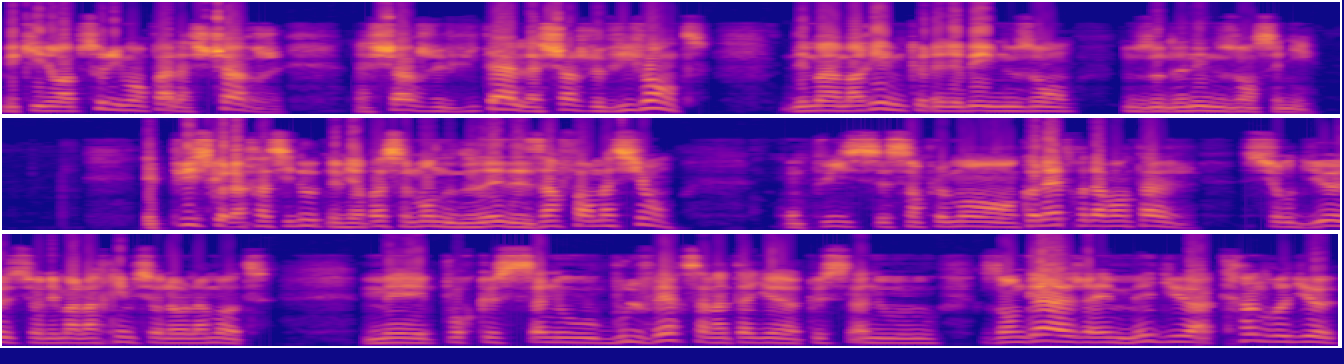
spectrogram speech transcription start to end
mais qui n'ont absolument pas la charge, la charge vitale, la charge vivante des Mahamarim que les rébés nous ont, nous ont donné, nous ont enseigné. Et puisque la chassidoute ne vient pas seulement nous donner des informations, qu'on puisse simplement en connaître davantage sur Dieu, sur les malachim, sur les olamot, mais pour que ça nous bouleverse à l'intérieur, que ça nous engage à aimer Dieu, à craindre Dieu.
